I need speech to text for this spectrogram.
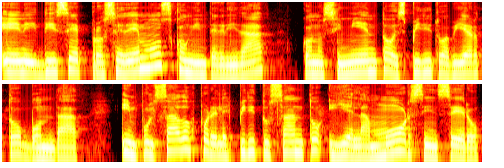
Y dice, procedemos con integridad, conocimiento, espíritu abierto, bondad, impulsados por el Espíritu Santo y el amor sincero,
